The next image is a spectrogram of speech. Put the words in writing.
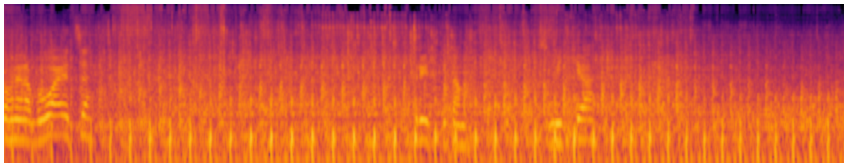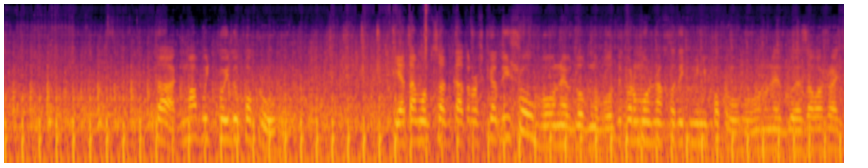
Нічого не набувається. Трішки там сміття. Так, мабуть, пойду по кругу. Я там від садка трошки одійшов, бо невдобно було. Тепер можна ходити мені по кругу, воно не буде заважати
